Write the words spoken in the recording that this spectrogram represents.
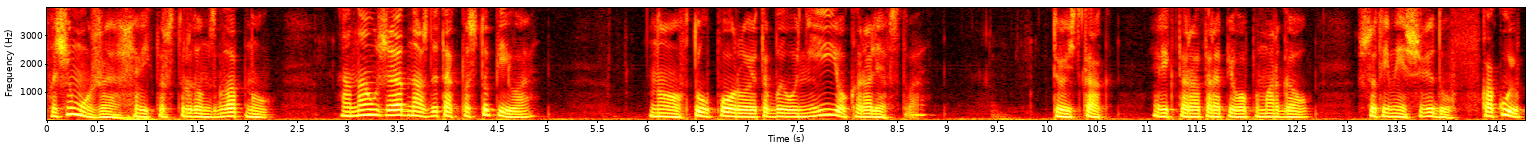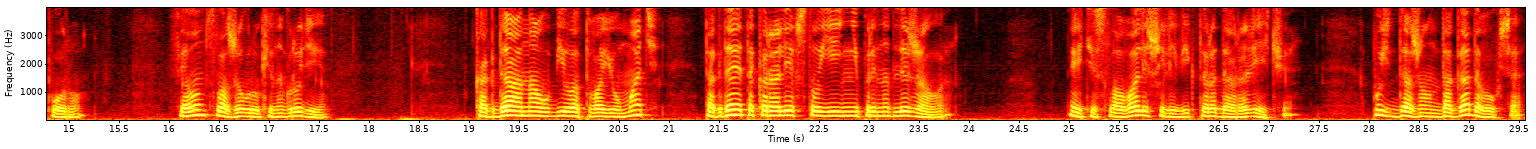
Почему же, Виктор с трудом сглотнул. Она уже однажды так поступила. Но в ту пору это было не ее королевство. То есть как? Виктор оторопело поморгал. Что ты имеешь в виду? В какую пору? Феллон сложил руки на груди. Когда она убила твою мать, тогда это королевство ей не принадлежало. Эти слова лишили Виктора дара речи. Пусть даже он догадывался,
